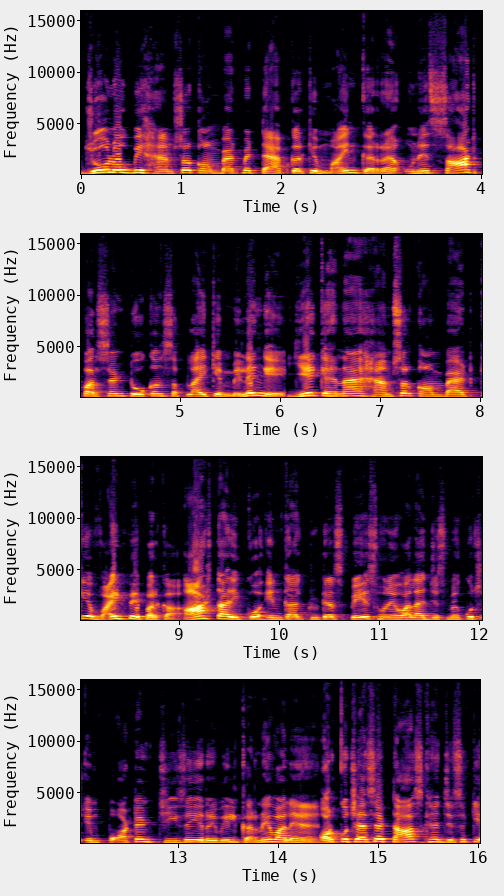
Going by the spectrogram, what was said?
जो लोग भी हैमस्टर कॉम्बैट में टैप करके माइन कर रहे हैं, उन्हें 60 परसेंट टोकन सप्लाई के मिलेंगे। ये कहना है हैमस्टर कॉम्बैट के व्हाइट पेपर का। 8 तारीख को इनका एक ट्विटर स्पेस होने वाला है, जिसमें कुछ इंपॉर्टेंट चीज़ें ये रिवील करने वाले हैं। और कुछ ऐसे टास्क हैं, जिसे कि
